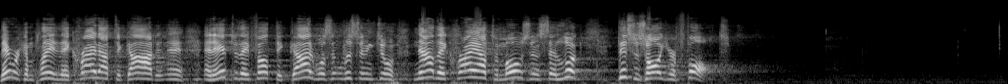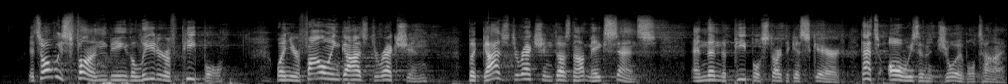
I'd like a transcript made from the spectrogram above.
They were complaining. They cried out to God, and, and after they felt that God wasn't listening to them, now they cry out to Moses and say, Look, this is all your fault. It's always fun being the leader of people when you're following God's direction, but God's direction does not make sense and then the people start to get scared. That's always an enjoyable time.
